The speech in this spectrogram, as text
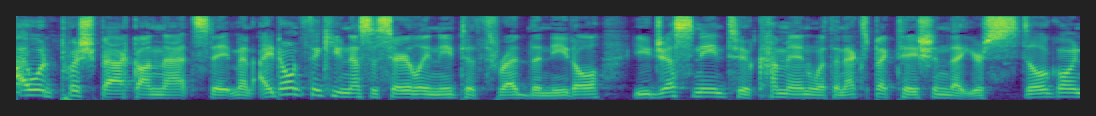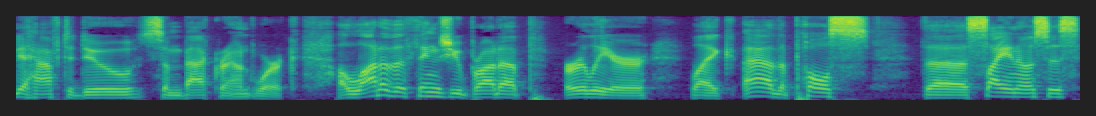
I would push back on that statement. I don't think you necessarily need to thread the needle. You just need to come in with an expectation that you're still going to have to do some background work. A lot of the things you brought up earlier, like, ah, the pulse, the cyanosis,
